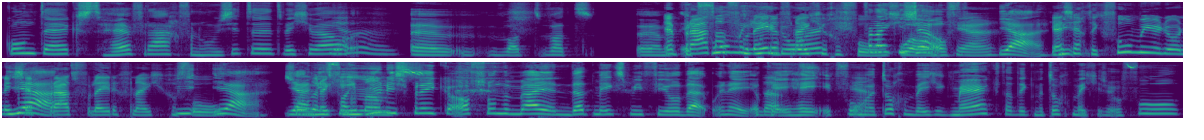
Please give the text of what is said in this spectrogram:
context, hè, vragen van hoe zit het, weet je wel? Eh, wat, wat, ehm, En praat dan volledig hierdoor- vanuit je gevoel. Vanuit Wow, jezelf. Ja. Ja, Jij zegt ik voel me hierdoor en ik Ja. zeg praat volledig vanuit je gevoel. Ja, ja Zonder niet dat je van iemand- jullie spreken af zonder mij en that makes me feel that. Nee, oké, hey, ik voel me toch een beetje, ik merk dat ik me toch een beetje zo voel.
